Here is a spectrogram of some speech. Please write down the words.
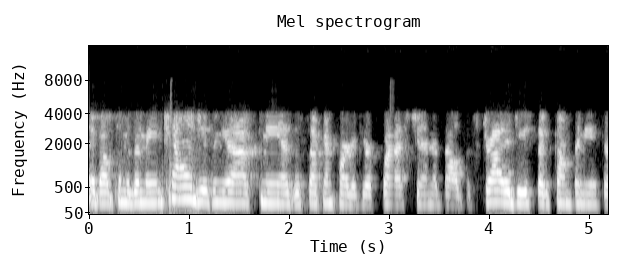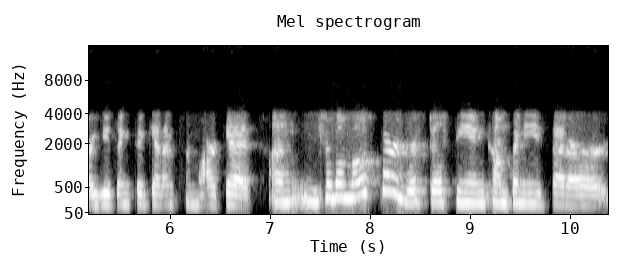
about some of the main challenges, and you asked me as a second part of your question about the strategies that companies are using to get into market. Um, for the most part, we're still seeing companies that are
